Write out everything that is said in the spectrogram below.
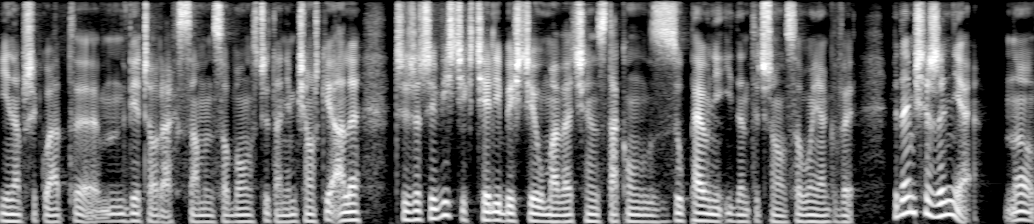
i na przykład wieczorach z samym sobą, z czytaniem książki, ale czy rzeczywiście chcielibyście umawiać się z taką zupełnie identyczną osobą jak wy? Wydaje mi się, że nie. No,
